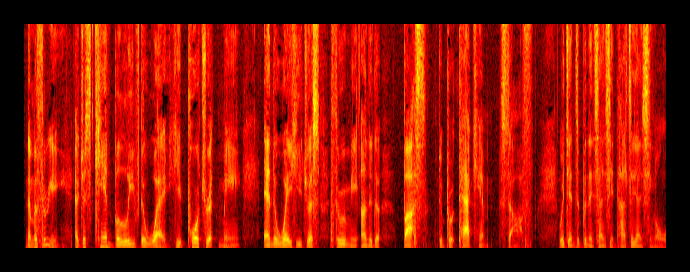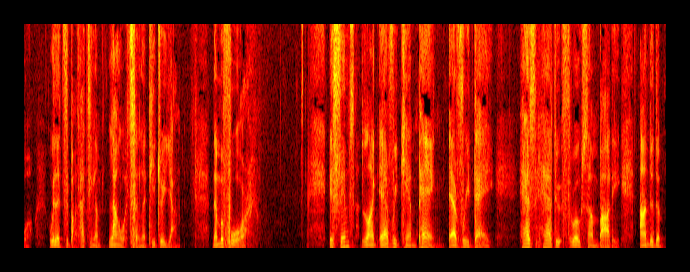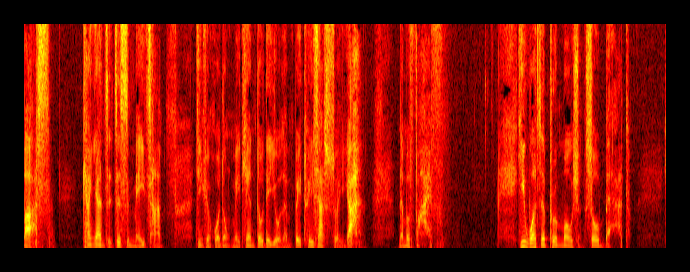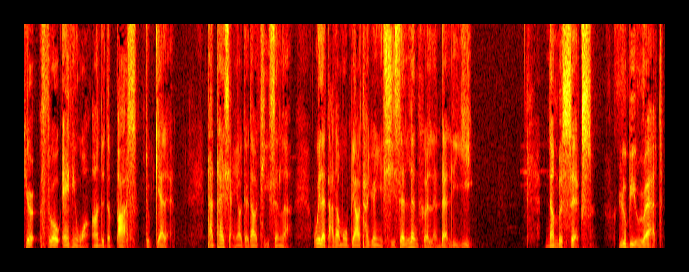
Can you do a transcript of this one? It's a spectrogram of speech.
Number three, I just can't believe the way he portrayed me and the way he just threw me under the bus to protect himself. 我简直不能相信他这样形容我，为了自保，他竟然让我成了替罪羊。Number four. It seems like every campaign, every day, has had to throw somebody under the bus. 看样子，这是每场竞选活动每天都得有人被推下水呀。Number five. He wants a promotion so bad. He'll throw anyone under the bus to get it. 他太想要得到提升了，为了达到目标，他愿意牺牲任何人的利益。 Number six, Ruby read,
